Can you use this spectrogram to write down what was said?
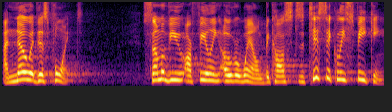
I know at this point, some of you are feeling overwhelmed because statistically speaking,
